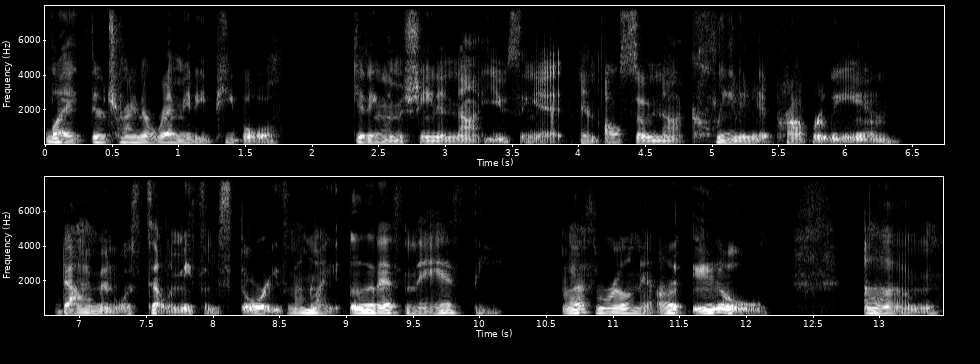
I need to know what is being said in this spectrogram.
like they're trying to remedy people getting the machine and not using it and also not cleaning it properly. And Diamond was telling me some stories and I'm like, oh, that's nasty. That's real na uh, ew. Um,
